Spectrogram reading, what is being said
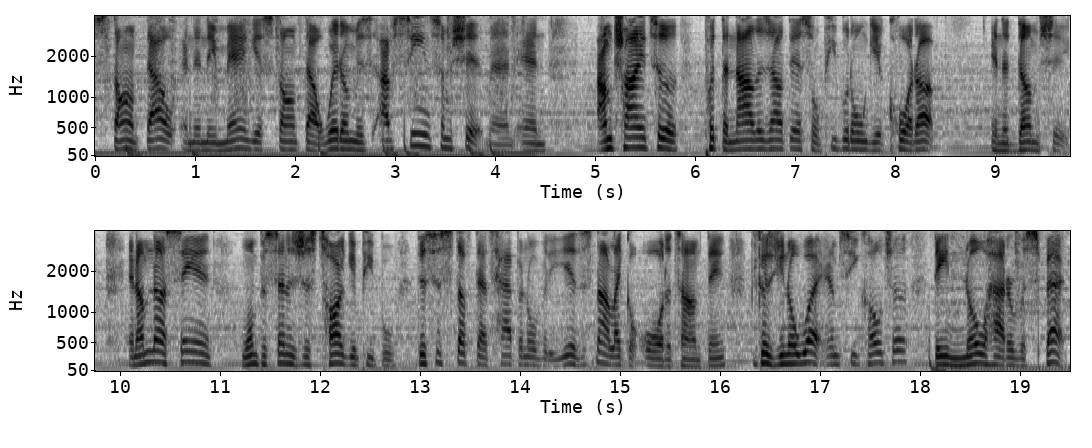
stomped out, and then they man gets stomped out with them. Is I've seen some shit, man, and I'm trying to put the knowledge out there so people don't get caught up in the dumb shit. And I'm not saying one percenters just target people. This is stuff that's happened over the years. It's not like an all the time thing because you know what? MC culture, they know how to respect.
